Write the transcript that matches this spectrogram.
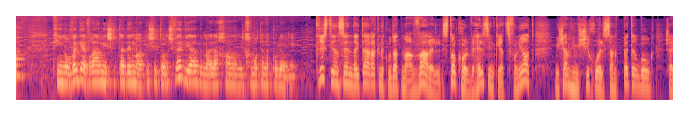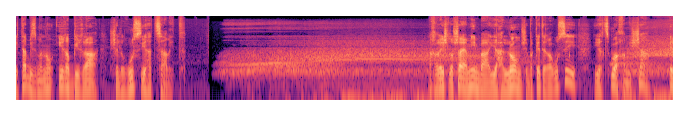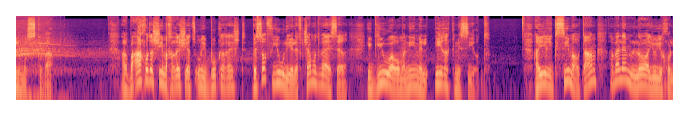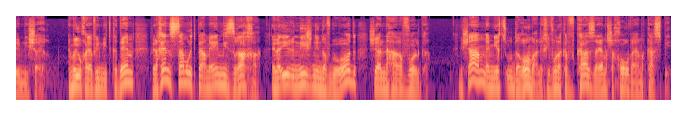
כי נורבגיה עברה משליטת דנמרק לשלטון שוודיה במהלך המלחמות הנפוליאוניות. קריסטיאנסנד הייתה רק נקודת מעבר אל סטוקהולם והלסינקי הצפוניות, משם המשיכו אל סנקט פטרבורג, שהייתה בזמנו עיר הבירה של רוסיה הצארית. אחרי שלושה ימים ביהלום שבכתר הרוסי, יצאו החמישה אל מוסקבה. ארבעה חודשים אחרי שיצאו מבוקרשט, בסוף יולי 1910, הגיעו הרומנים אל עיר הכנסיות. העיר הקסימה אותם, אבל הם לא היו יכולים להישאר. הם היו חייבים להתקדם, ולכן שמו את פעמיהם מזרחה, אל העיר ניז'ני נובגורוד שעל נהר הוולגה. משם הם יצאו דרומה, לכיוון הקווקז, הים השחור והים הכספי.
